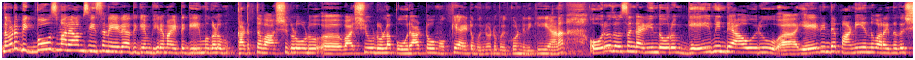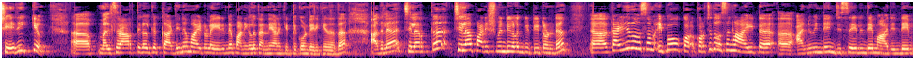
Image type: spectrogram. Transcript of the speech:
നമ്മുടെ ബിഗ് ബോസ് മലയാളം സീസൺ ഏഴ് അതിഗംഭീരമായിട്ട് ഗെയിമുകളും കടുത്ത വാശികളോട് വാശിയോടുള്ള പോരാട്ടവും ഒക്കെ ആയിട്ട് മുന്നോട്ട് പോയിക്കൊണ്ടിരിക്കുകയാണ്. ഓരോ ദിവസം കഴിയുന്തോറും ഗെയിമിന്റെ ആ ഒരു ഏഴിന്റെ പണി എന്ന് പറയുന്നത് ശരിക്കും മത്സരാർത്ഥികൾക്ക് കഠിനമായിട്ടുള്ള ഏഴിന്റെ പണികൾ തന്നെയാണ് കിട്ടിക്കൊണ്ടിരിക്കുന്നത്. അതിൽ ചിലർക്ക് ചില പണിഷ്മെന്റുകളും കിട്ടിയിട്ടുണ്ട്. കഴിഞ്ഞ ദിവസം ഇപ്പോൾ കുറച്ച് ദിവസങ്ങളായിട്ട് അനുവിന്റെയും ജിസേലിന്റെയും ആര്യന്റെയും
